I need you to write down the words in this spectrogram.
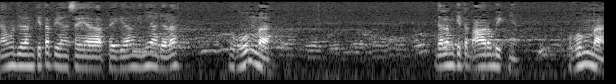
Namun dalam kitab yang saya pegang ini adalah humma dalam kitab Arabiknya humma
